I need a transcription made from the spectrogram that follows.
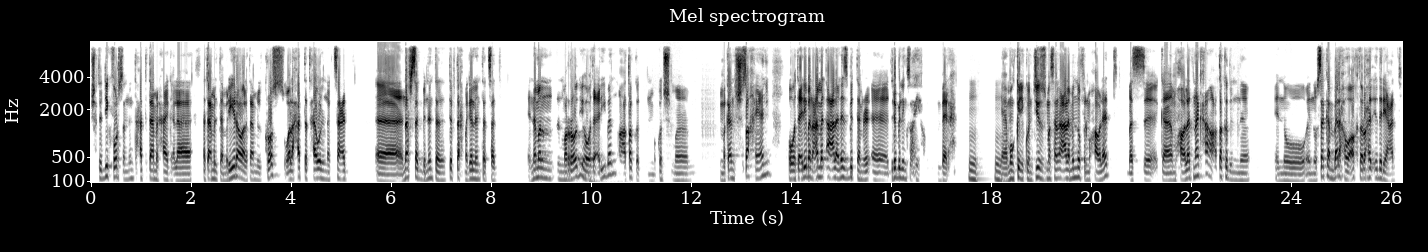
مش هتديك فرصة إن أنت حتى تعمل حاجة لا هتعمل تمريرة ولا تعمل cross ولا حتى تحاول إنك تساعد آه نفسك بإن أنت تفتح مجال إن أنت تسدد. إنما المرة دي هو تقريبا أعتقد ما كنتش ما, ما كانش صح يعني هو تقريبا عامل أعلى نسبة تمر... آه dribbling صحيحة إمبارح. يعني ممكن يكون جيسوس مثلا أعلى منه في المحاولات بس كمحاولات ناجحة أعتقد إن إنه إنه ساكا امبارح هو أكتر واحد قدر يعدي.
